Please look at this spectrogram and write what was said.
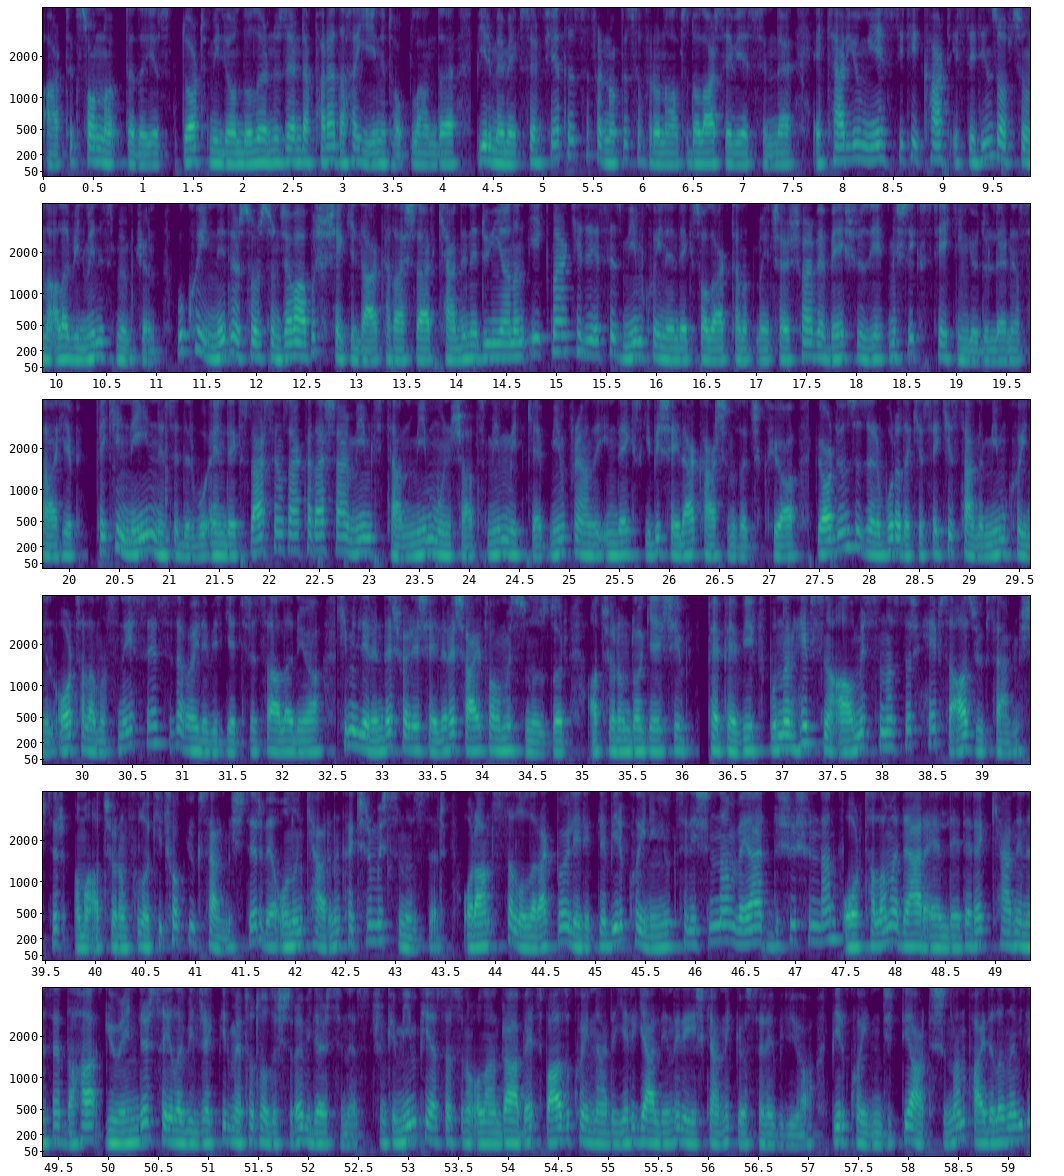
Artık son noktadayız. 4 milyon doların üzerinde para daha yeni toplandı. Bir Memex'in fiyatı 0.016 dolar seviyesinde. Ethereum USDT kart istediğiniz opsiyonu alabilmeniz mümkün. Bu coin nedir sorusunun cevabı şu şekilde arkadaşlar. Kendini dünyanın ilk merkeziyetsiz meme coin endeksi olarak tanıtmaya çalışıyor ve 570'lik staking ödüllerine sahip. Peki neyin nesidir bu endeks derseniz arkadaşlar Meme Titan, Meme Moonshot, Meme Midcap, Meme Frenzy Index gibi şeyler karşımıza çıkıyor. Gördüğünüz üzere buradaki 8 tane meme meme coin'in ortalaması neyse size öyle bir getiri sağlanıyor. Kimilerinde şöyle şeylere şahit olmuşsunuzdur. Atıyorum Doge, Shib, Pepe, Vif bunların hepsini almışsınızdır. Hepsi az yükselmiştir. Ama atıyorum Floki çok yükselmiştir ve onun karını kaçırmışsınızdır. Orantısal olarak böylelikle bir coin'in yükselişinden veya düşüşünden ortalama değer elde ederek kendinize daha güvenilir sayılabilecek bir metot oluşturabilirsiniz. Çünkü meme piyasasına olan rağbet bazı coinlerde yeri geldiğinde değişkenlik gösterebiliyor. Bir coin'in ciddi artışından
